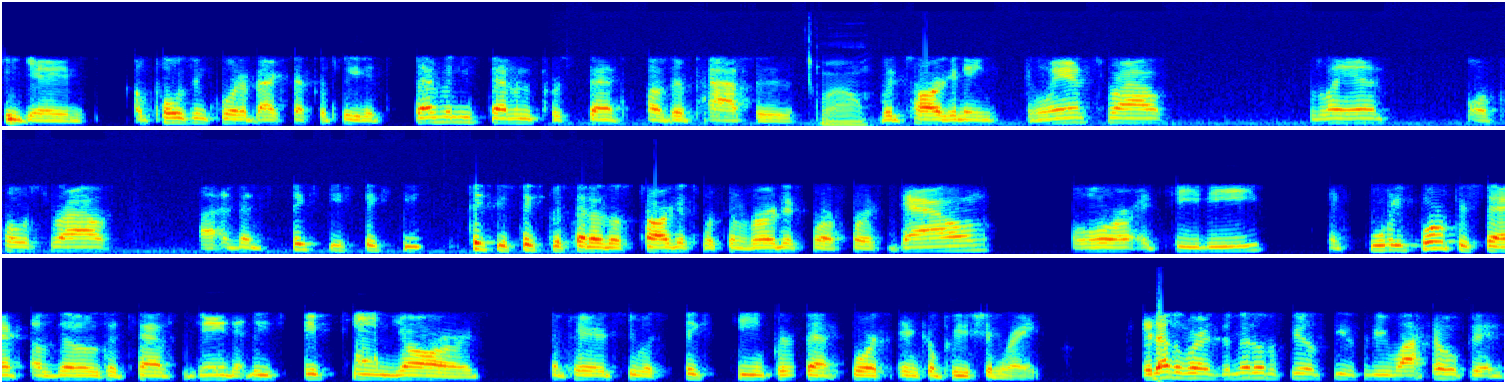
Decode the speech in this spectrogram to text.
two games, opposing quarterbacks have completed 77% of their passes Wow. with targeting glance routes, slant, or post routes. Uh, and then 60, 60, 66% of those targets were converted for a first down or a TD. And 44% of those attempts gained at least 15 yards compared to a 16% forced incompletion rate. In other words, the middle of the field seems to be wide open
